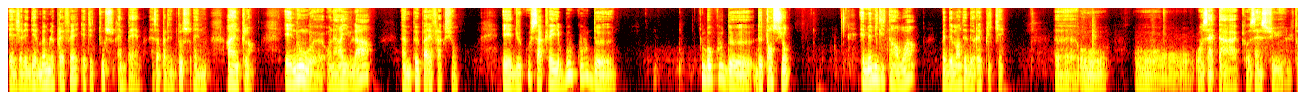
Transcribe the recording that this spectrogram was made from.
et j'allais dire même le préfet, étaient tous un PM. Ils appartenaient tous à un, à un clan. Et nous, euh, on arrive là un peu par effraction. Et du coup, ça a créé beaucoup de, beaucoup de, de tensions. Et mes militants à moi me demandaient de répliquer euh, aux, aux, aux, attaques, aux insultes,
